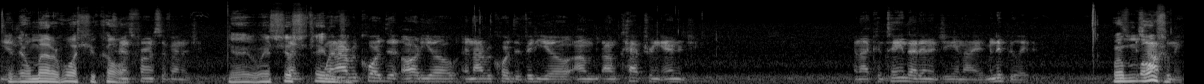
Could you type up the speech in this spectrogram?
Yeah. It don't matter what you call it. Transference of energy. Yeah, it's just like when I record the audio and I record the video, I'm I'm capturing energy. And I contain that energy and I manipulate it. Well, It's most alchemy.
